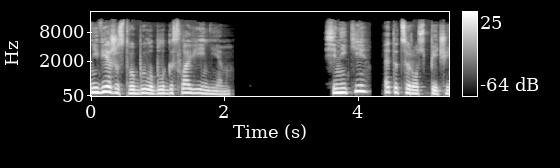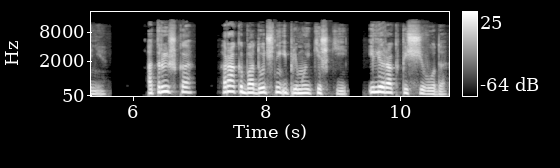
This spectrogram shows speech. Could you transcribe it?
Невежество было благословением. Синяки – это цирроз печени. Отрыжка – рак ободочной и прямой кишки или рак пищевода,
